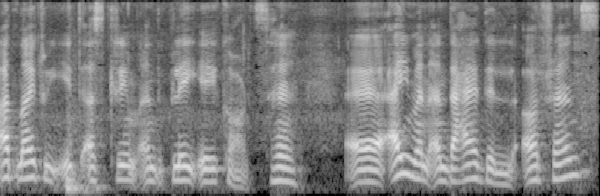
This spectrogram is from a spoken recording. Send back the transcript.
At night, we eat ice cream and play a cards. Huh. Uh, Ayman and Adil are friends.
